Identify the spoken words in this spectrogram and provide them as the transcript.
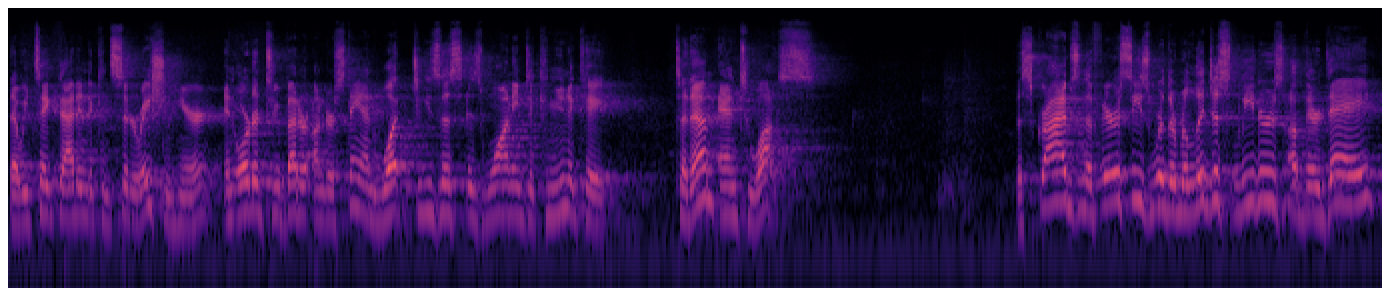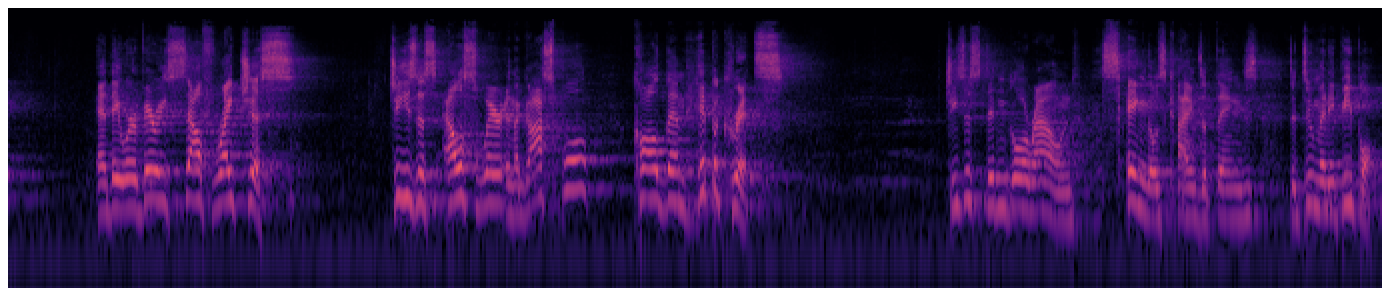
that we take that into consideration here in order to better understand what Jesus is wanting to communicate to them and to us. The scribes and the Pharisees were the religious leaders of their day, and they were very self righteous. Jesus, elsewhere in the gospel, called them hypocrites. Jesus didn't go around saying those kinds of things to too many people.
